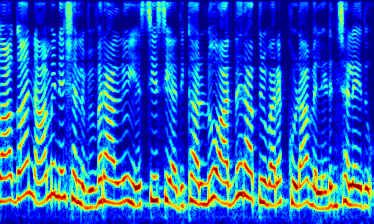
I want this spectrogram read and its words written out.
కాగా నామినేషన్ల వివరాలను ఎస్సీసీ అధికారులు అర్ధరాత్రి వరకు కూడా వెల్లడించలేదు.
